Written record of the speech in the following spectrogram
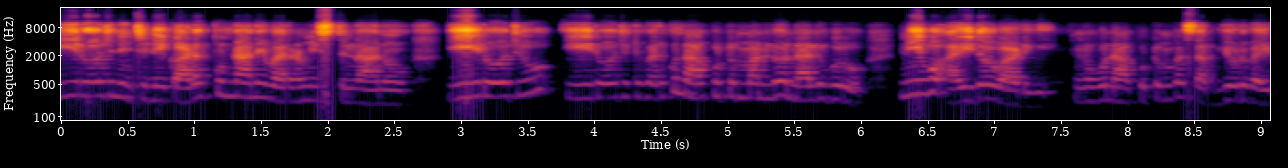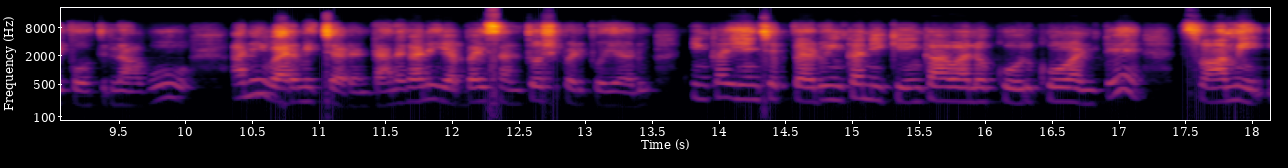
ఈ రోజు నుంచి నీకు అడగకుండానే వరం ఇస్తున్నాను. ఈ రోజు ఈ రోజుటి వరకు నా కుటుంబంలో నలుగురు నీవు ఐదో వాడివి నువ్వు నా కుటుంబ సభ్యుడు అయిపోతున్నావు అని వరం ఇచ్చాడంట. అనగానే ఈ అబ్బాయి సంతోషపడిపోయాడు. ఇంకా ఏం చెప్పాడు? ఇంకా నీకేం కావాలో కోరుకో అంటే స్వామి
